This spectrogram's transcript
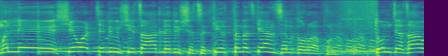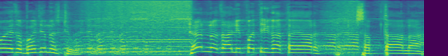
म्हणले शेवटच्या दिवशीचं आदल्या दिवशीचं कीर्तनच कॅन्सल करू आपण. तुमच्या जावयाचं भजनच ठेवू. ठरलं झाली पत्रिका तयार. सप्ताहाला.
